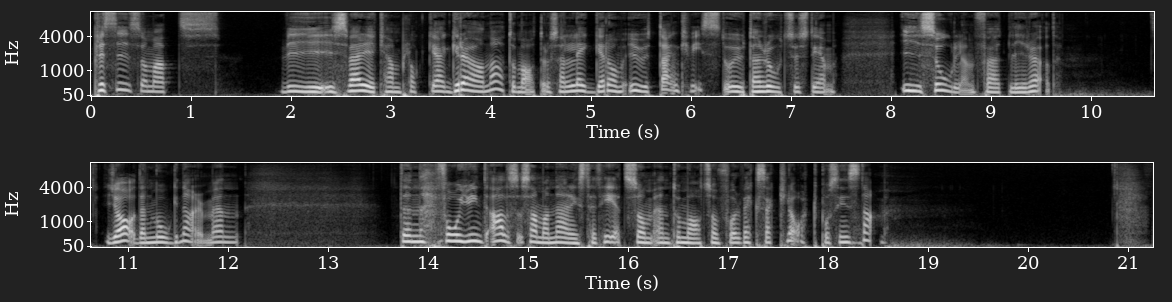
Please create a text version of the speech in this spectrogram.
Precis som att vi i Sverige kan plocka gröna tomater och sedan lägga dem utan kvist och utan rotsystem i solen för att bli röd. Ja, den mognar, men den får ju inte alls samma näringstäthet som en tomat som får växa klart på sin stam.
